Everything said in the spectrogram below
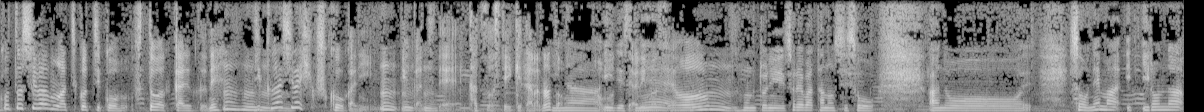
今年はもうあちこちこうフットワーク軽くね、うんうん軸足は福岡にっていう感じで活動していけたらなと思っいですておりますね。よ。うん本当にそれは楽しそう。あのーそうね。まあいいろんな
